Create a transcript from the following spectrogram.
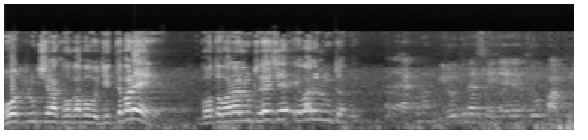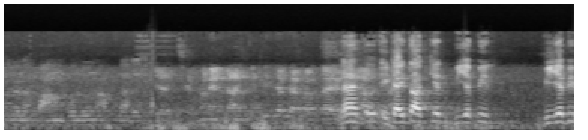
ভোট লুট সেটা খোকাবাবু জিততে পারে? গতবারও লুট হয়েছে, এবারও লুট হবে। বিরোধীরা সেই জায়গায় কেউ বাদ দিল না। বাম বলুন আপনাদের যাচ্ছে মানে রাজনীতিটা ব্যাপারটা না তো এটাই তো আজকের বিজেপির বিজেপি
